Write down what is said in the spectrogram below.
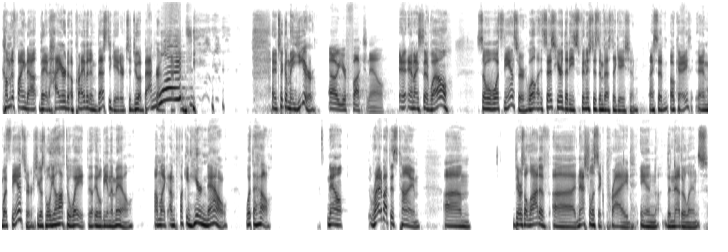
come to find out they had hired a private investigator to do a background. What? and it took them a year. Oh, you're fucked now. And, and I said, well, so what's the answer? Well, it says here that he's finished his investigation. I said, okay. And what's the answer? She goes, well, you'll have to wait. It'll be in the mail. I'm like, I'm fucking here now. What the hell? Now, right about this time, um, there was a lot of uh, nationalistic pride in the Netherlands.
